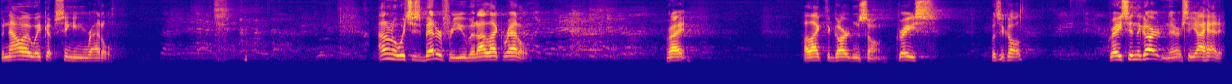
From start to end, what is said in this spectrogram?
But now I wake up singing Rattle. I don't know which is better for you, but I like Rattle. Right? I like the garden song. Grace, what's it called? Grace in the garden. There, see, I had it.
